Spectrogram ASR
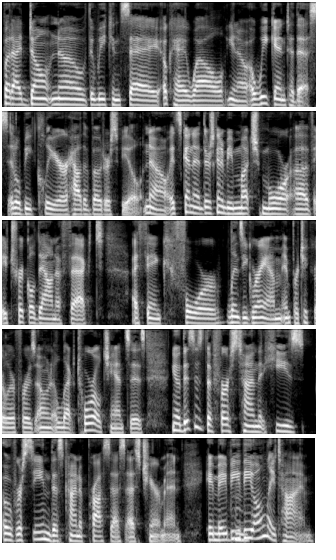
But I don't know that we can say, okay, well, you know, a week into this, it'll be clear how the voters feel. No, it's going to, there's going to be much more of a trickle down effect I think, for Lindsey Graham, in particular for his own electoral chances. You know, this is the first time that he's overseen this kind of process as chairman. It may be hmm. the only time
